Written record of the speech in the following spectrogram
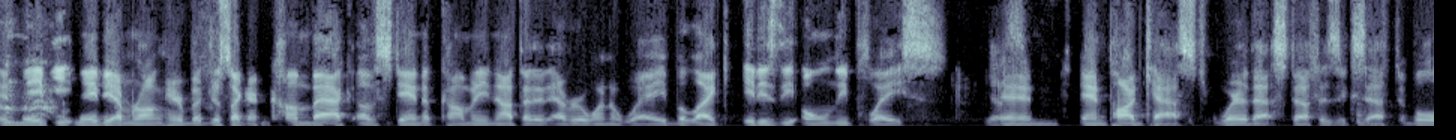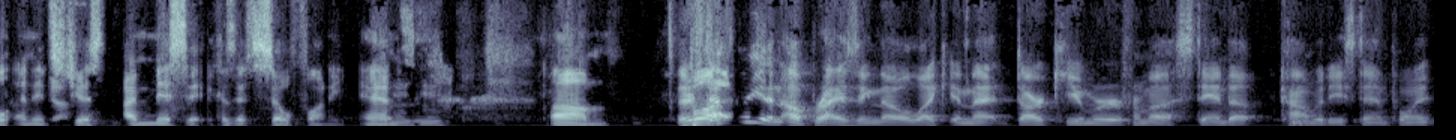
and maybe maybe I'm wrong here, but just like a comeback of stand up comedy. Not that it ever went away, but like it is the only place Yes. and and podcast where that stuff is acceptable, and it's just I miss it because it's so funny. And Mhm. um, There's But- definitely an uprising though, like in that dark humor from a stand-up comedy standpoint.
